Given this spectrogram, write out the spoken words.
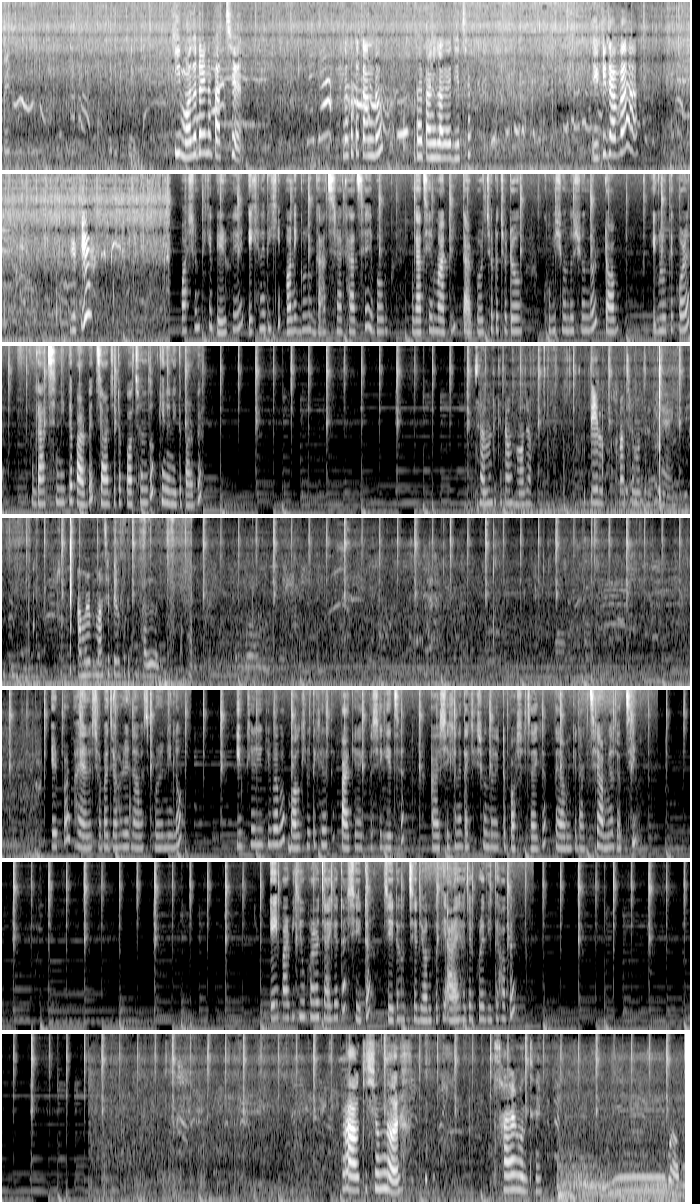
কি মজাটাই না পাচ্ছে? দেখো তো কাণ্ড, কোথায় পানি লাগাই দিয়েছে। ইউকি যাবা? ইউকি? ওয়াশরুম থেকে বের হয়ে এখানে দেখি অনেকগুলো গাছ রাখা আছে এবং গাছের মাটি, তারপর ছোট ছোট, খুবই সুন্দর সুন্দর টব এগুলোতে করে গাছ নিতে পারবে, যার যেটা পছন্দ কিনে নিতে পারবে। স্যালমনটা খেতে অনেক মজা। তেল মাছের মধ্যে। আমার মাছের তেল খেতে খুব ভালো লাগে। এরপর ভাইয়ারা সবাই জহরের নামাজ পড়ে নিল। ইউকে আর ইউকির বাবা বল খেলতে খেলতে পার্কের একপাশে গিয়েছে। আর সেখানে দেখি সুন্দর একটা বসার জায়গা, তাই আমাকে ডাকছে, আমিও যাচ্ছি। এই বারবিকিউ করার জায়গাটা সেটা, যেটা হচ্ছে জনপ্রতি আড়াই হাজার করে দিতে হবে। কি সুন্দর। ছায়ার মধ্যে। বাবু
